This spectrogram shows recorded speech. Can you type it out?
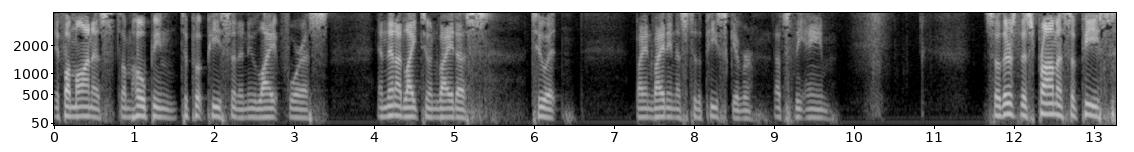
if I'm honest, I'm hoping to put peace in a new light for us. And then I'd like to invite us to it by inviting us to the peace giver. That's the aim. So there's this promise of peace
